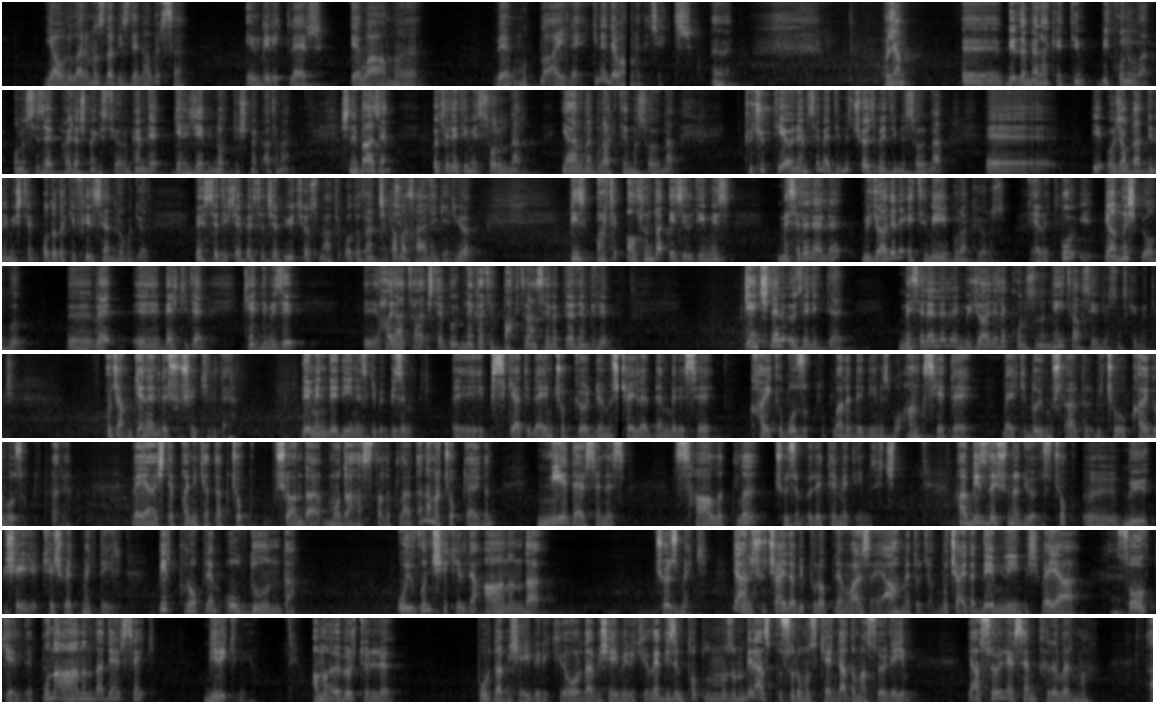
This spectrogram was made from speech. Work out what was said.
Yavrularımız da bizden alırsa evlilikler, devamı ve mutlu aile yine devam edecektir. Evet. Hocam e, bir de merak ettiğim bir konu var. Onu size paylaşmak istiyorum. Hem de geleceğe bir not düşmek adına. Şimdi bazen ötelediğimiz sorunlar, yarına bıraktığımız sorunlar, küçük diye önemsemediğimiz, çözmediğimiz sorunlar. E, bir hocamdan dinlemiştim. Odadaki fil sendromu diyor. Besledikçe besledikçe büyütüyorsun artık odadan çıkamaz hale geliyor. biz artık altında ezildiğimiz meselelerle mücadele etmeyi bırakıyoruz. Evet. Bu yanlış bir olgu e, ve e, belki de kendimizi e, hayata işte bu negatif baktıran sebeplerden biri. Gençlere özellikle meselelerle mücadele konusunda neyi tavsiye ediyorsunuz kıymetli hocam? Hocam genelde şu şekilde. Demin dediğiniz gibi bizim e, psikiyatride en çok gördüğümüz şeylerden birisi kaygı bozuklukları dediğimiz bu anksiyete belki duymuşlardır birçoğu kaygı bozuklukları veya işte panik atak çok şu anda moda hastalıklardan ama çok yaygın. Niye derseniz sağlıklı çözüm üretemediğimiz için. Ha biz de şunu diyoruz. Çok e, büyük bir şey keşfetmek değil. Bir problem olduğunda uygun şekilde anında çözmek. Yani şu çayda bir problem varsa ya Ahmet hocam bu çayda demliymiş veya soğuk geldi. Bunu anında dersek birikmiyor. Ama öbür türlü burada bir şey birikiyor, orada bir şey birikiyor ve bizim toplumumuzun biraz kusurumuz kendi adıma söyleyeyim. Ya söylersem kırılır mı?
